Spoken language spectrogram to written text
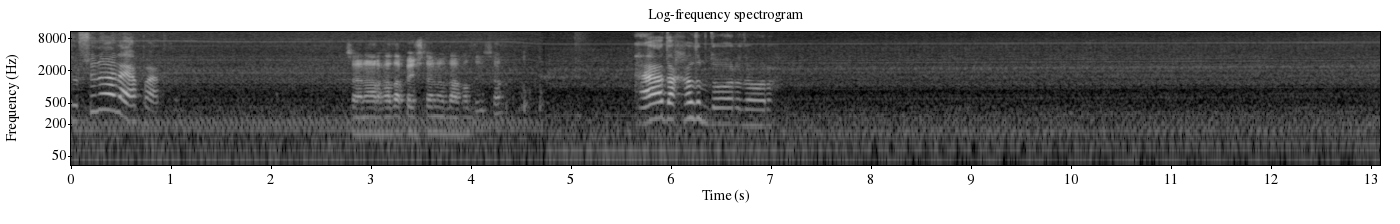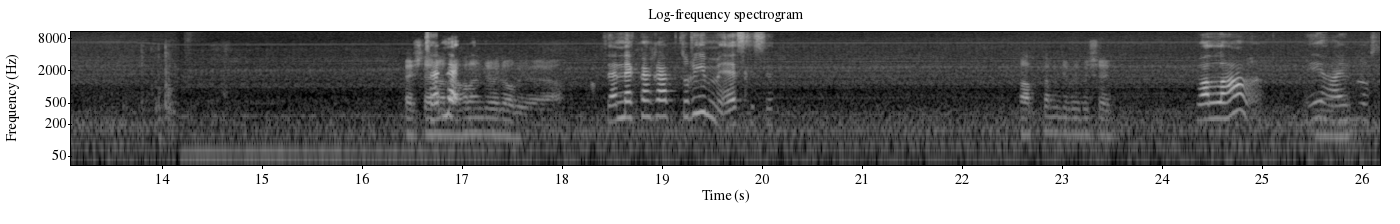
dursun öyle yapar. Sen arkada peşlerine takıldıysan. Ha takıldım doğru doğru. Peşlerine Sen de- takılınca öyle oluyor ya. Senin ekran kartı durayım mı eskisi? Tatlım gibi bir şey. Vallahi mı? İyi Hmm. hayırlı olsun.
